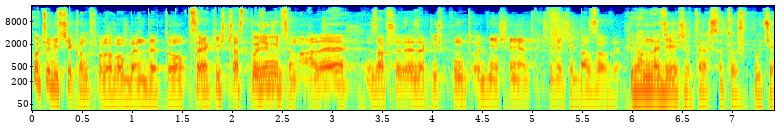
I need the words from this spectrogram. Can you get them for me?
Oczywiście kontrolował będę to co jakiś czas poziomicą, ale zawsze to jest jakiś punkt odniesienia, taki wiecie, bazowy. I mam nadzieję, że teraz to, to już pójdzie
